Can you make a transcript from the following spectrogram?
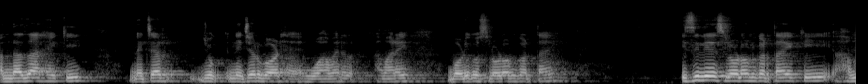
अंदाज़ा है कि नेचर जो नेचर गॉड है, वो हमारे हमारे बॉडी को स्लो डाउन करता है. इसीलिए स्लो डाउन करता है कि हम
